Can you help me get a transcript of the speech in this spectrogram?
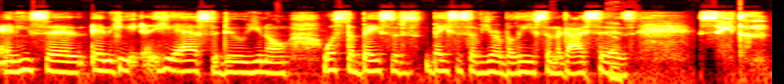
And he said, and he he asked the dude, you know, what's the basis basis of your beliefs? And the guy says, Satan.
